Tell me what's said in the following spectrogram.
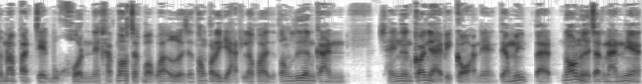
สำหรับปัจเจกบุคคลนะครับ นอกจากบอกว่าเออจะต้องประหยัดแล้วก็อาจจะต้องเลื่อนการใช้เงินก้อนใหญ่ไปก่อนเนี่ยยังไม่แต่นอกเหนือจากนั้นเนี่ย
